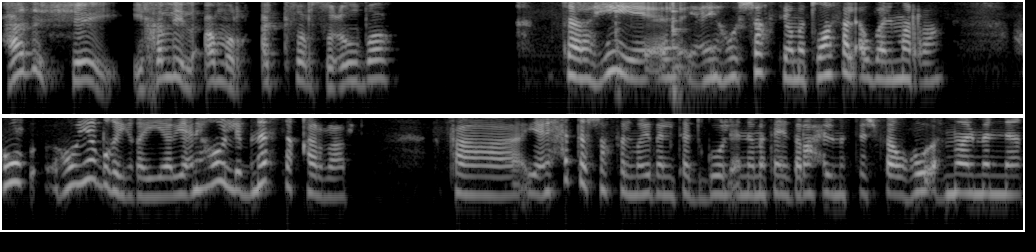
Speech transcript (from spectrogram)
هذا الشيء يخلي الأمر أكثر صعوبة؟ ترى هي يعني هو الشخص يوم تواصل أول مرة هو هو يبغى يغير يعني هو اللي بنفسه قرر. فيعني حتى الشخص المريض اللي أنت تقول إنه مثلا إذا راح المستشفى وهو إهمال منه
